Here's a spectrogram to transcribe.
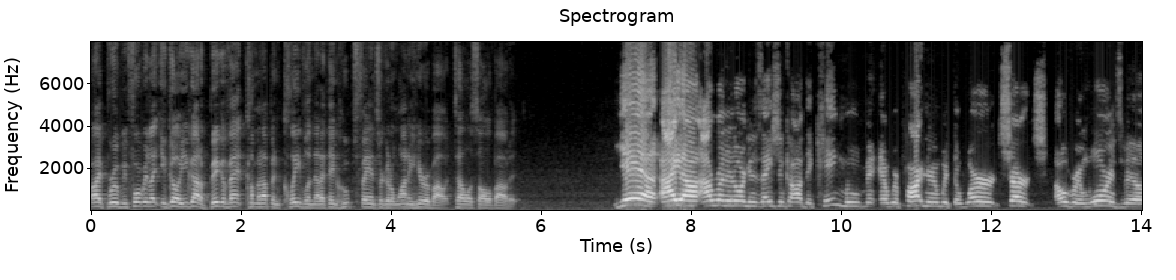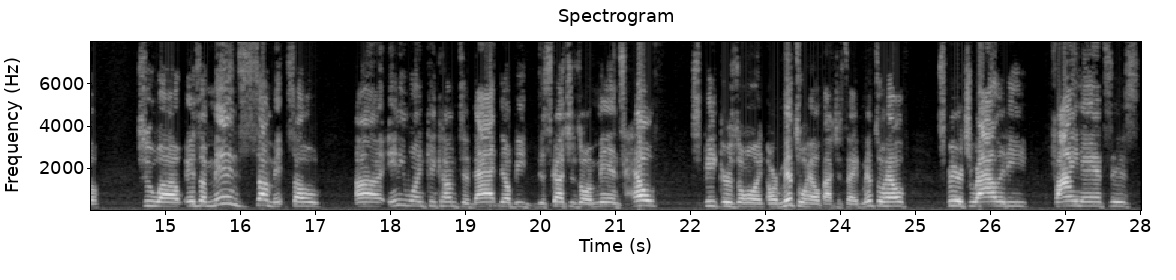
All right, Brew, before we let you go, you got a big event coming up in Cleveland that I think Hoops fans are going to want to hear about. Tell us all about it. Yeah, I uh, I run an organization called the King Movement, and we're partnering with the Word Church over in Warrensville to uh, it's a men's summit. So uh, anyone can come to that. There'll be discussions on men's health, speakers on or mental health, I should say, mental health, spirituality, finances,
